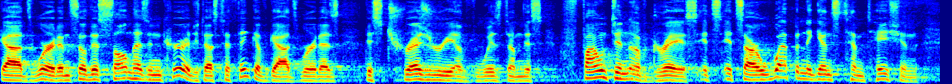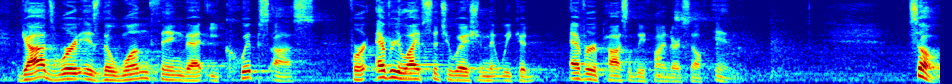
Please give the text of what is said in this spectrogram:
God's word. And so this psalm has encouraged us to think of God's word as this treasury of wisdom, this fountain of grace. It's, it's our weapon against temptation. God's word is the one thing that equips us for every life situation that we could ever possibly find ourselves in. So,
